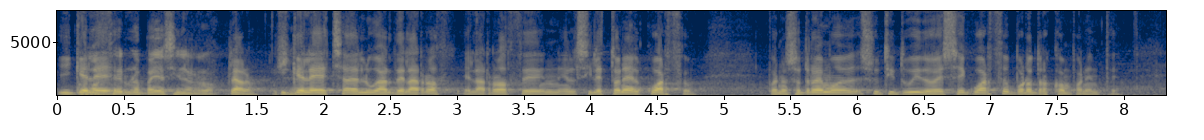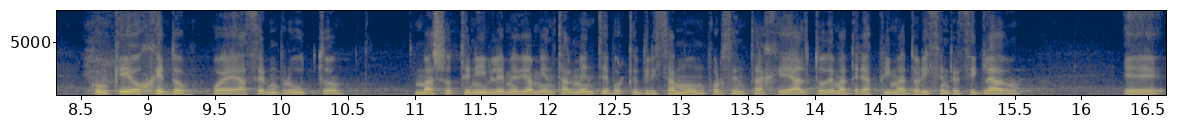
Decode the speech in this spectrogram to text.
¿Y qué Como le- hacer una paella sin arroz. Claro. O ¿Y sea, qué le echa en lugar del arroz? El arroz en el silectone es el cuarzo. Pues nosotros hemos sustituido ese cuarzo por otros componentes. ¿Con qué objeto? Pues hacer un producto más sostenible medioambientalmente porque utilizamos un porcentaje alto de materias primas de origen reciclado, eh,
